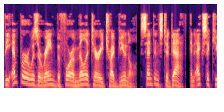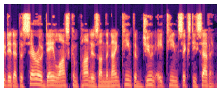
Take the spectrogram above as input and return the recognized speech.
The emperor was arraigned before a military tribunal, sentenced to death, and executed at the Cerro de las Campanas on 19 June 1867.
